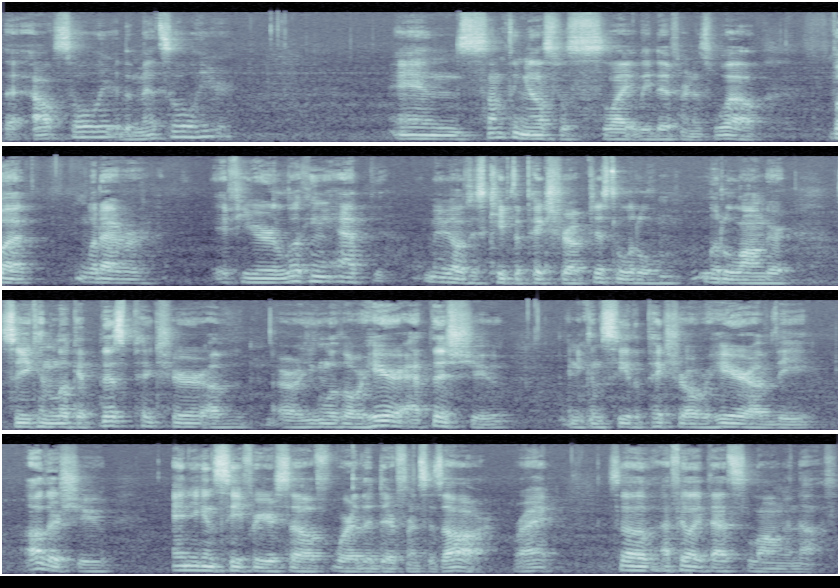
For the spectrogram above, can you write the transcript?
the outsole here, the midsole here. And something else was slightly different as well. But whatever. If you're looking at, maybe I'll just keep the picture up just a little, little longer. So you can look at this picture of, or you can look over here at this shoe, and you can see the picture over here of the other shoe, and you can see for yourself where the differences are, right? So I feel like that's long enough.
